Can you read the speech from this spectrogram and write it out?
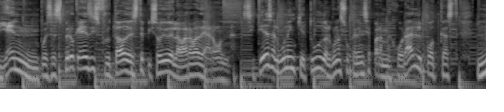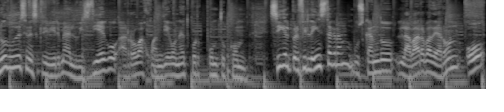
Bien, pues espero que hayas disfrutado de este episodio de La Barba de Aarón. Si tienes alguna inquietud o alguna sugerencia para mejorar el podcast, no dudes en escribirme a luisdiego.juandiegonetwork.com. Sigue el perfil de Instagram buscando La Barba de Aarón o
